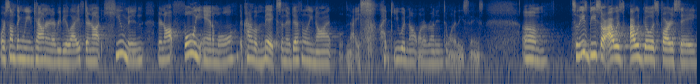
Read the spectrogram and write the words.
or something we encounter in everyday life. They're not human, they're not fully animal, they're kind of a mix, and they're definitely not nice. like, you would not want to run into one of these things. Um, so these beasts are, I, was, I would go as far to say,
